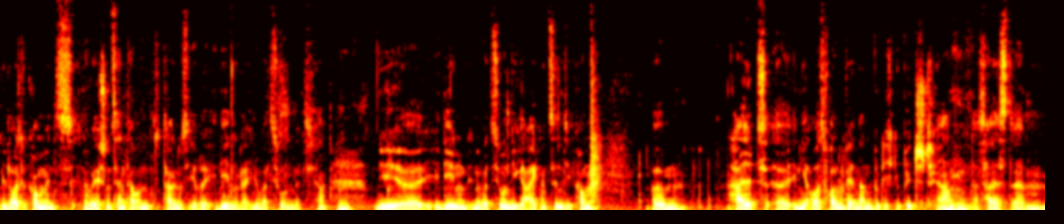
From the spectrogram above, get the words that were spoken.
die Leute kommen ins Innovation Center und teilen uns ihre Ideen oder Innovationen mit. Ja? Die äh, Ideen und Innovationen, die geeignet sind, die kommen ähm, halt äh, in die Auswahl und werden dann wirklich gepitcht. Ja? Das heißt, ähm,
